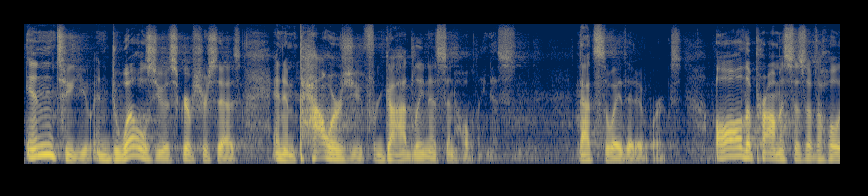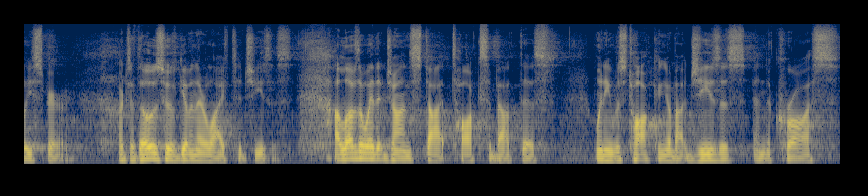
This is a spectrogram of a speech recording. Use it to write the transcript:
into you and dwells you, as Scripture says, and empowers you for godliness and holiness. That's the way that it works. All the promises of the Holy Spirit are to those who have given their life to Jesus. I love the way that John Stott talks about this when he was talking about Jesus and the cross.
